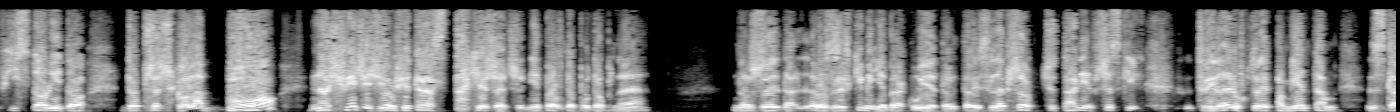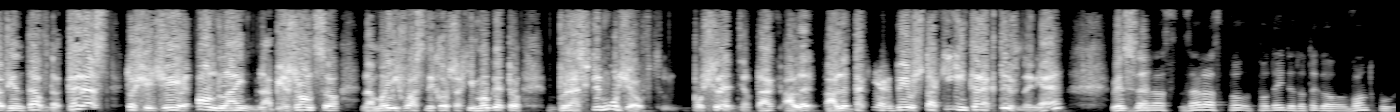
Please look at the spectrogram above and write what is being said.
w historii do, do przedszkola, bo na świecie dzieją się teraz takie rzeczy nieprawdopodobne, no, że rozrywki mi nie brakuje. To, to jest lepsze odczytanie wszystkich thrillerów, które pamiętam z dawien dawna. Teraz to się dzieje online, na bieżąco, na moich własnych oczach i mogę to brać w tym udział pośrednio, tak? Ale, ale taki jakby już taki interaktywny, nie? Więc... Zaraz, zaraz podejdę do tego wątku,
